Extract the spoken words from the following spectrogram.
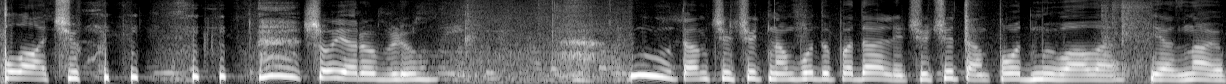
Плачу. Що я роблю? Ну, там чуть-чуть нам воду подали, чуть-чуть там поодмивала. Я знаю,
